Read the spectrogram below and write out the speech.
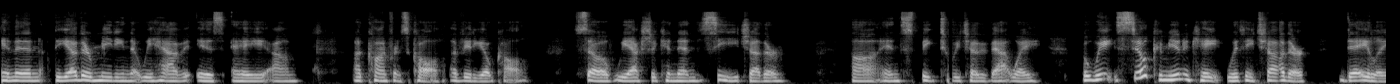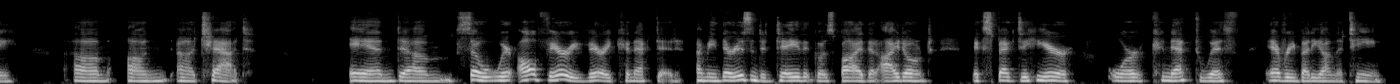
and then the other meeting that we have is a um, a conference call, a video call. So we actually can then see each other uh, and speak to each other that way. But we still communicate with each other daily um, on uh, chat. And um, so we're all very, very connected. I mean, there isn't a day that goes by that I don't expect to hear or connect with everybody on the team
